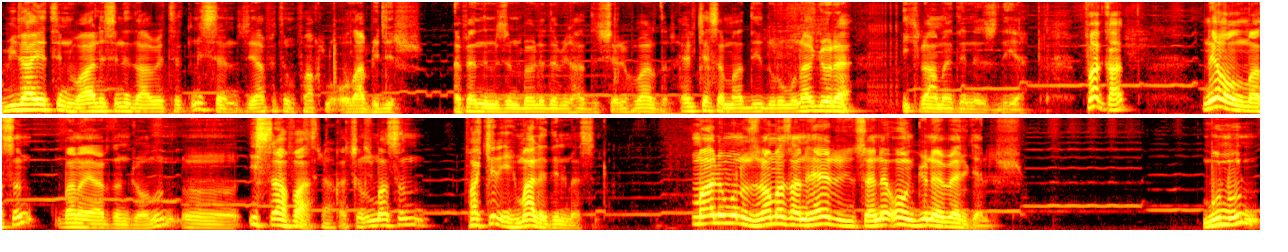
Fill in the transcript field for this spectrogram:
Vilayetin valisini davet etmişsen ziyafetin farklı olabilir. Efendimizin böyle de bir hadis-i şerif vardır. Herkese maddi durumuna göre ikram ediniz diye. Fakat ne olmasın bana yardımcı olun. Ee, israfa İsraf. kaçınılmasın, fakir ihmal edilmesin. Malumunuz Ramazan her sene 10 gün evvel gelir. Bunun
